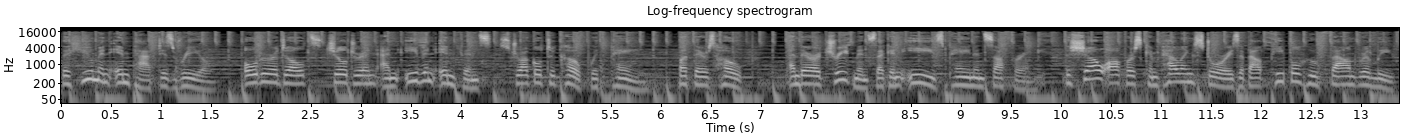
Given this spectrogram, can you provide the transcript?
The human impact is real. Older adults, children, and even infants struggle to cope with pain. But there's hope and there are treatments that can ease pain and suffering. The show offers compelling stories about people who've found relief.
